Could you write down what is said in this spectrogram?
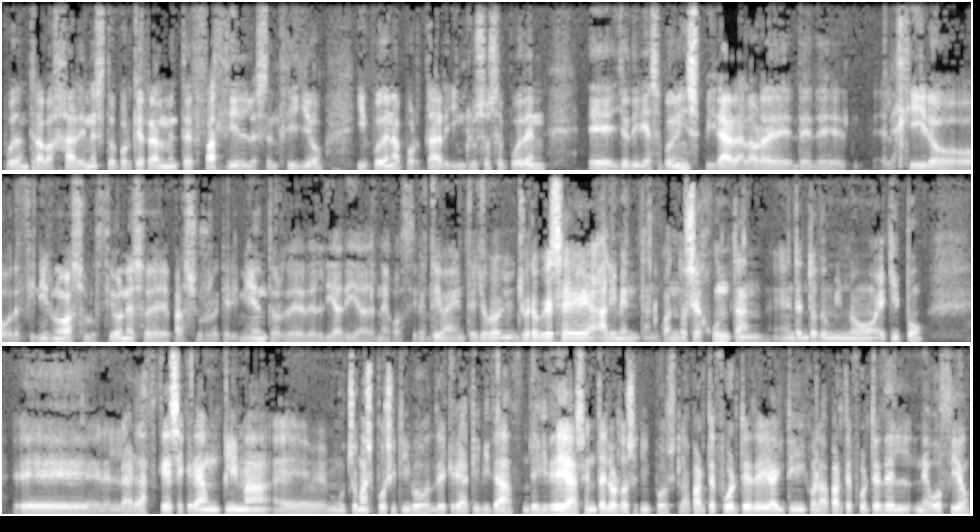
puedan trabajar en esto, porque es realmente fácil, es sencillo y pueden aportar. Incluso se pueden, eh, yo diría, se pueden inspirar a la hora de, elegir o definir nuevas soluciones eh, para sus requerimientos del día a día del negocio. Efectivamente, yo, yo creo que se alimentan. Cuando se juntan dentro de un mismo equipo, eh, la verdad que se crea un clima eh, mucho más positivo de creatividad, de ideas entre los dos equipos. La parte fuerte de IT con la parte fuerte del negocio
